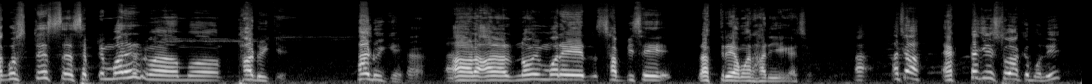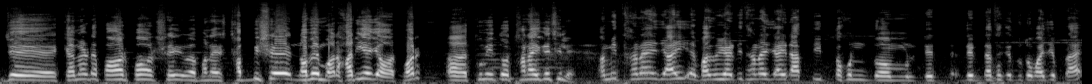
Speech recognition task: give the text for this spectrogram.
আগস্টের সেপ্টেম্বরের থার্ড উইকে থার্ড উইকে আর আর নভেম্বরের ছাব্বিশে রাত্রে আমার হারিয়ে গেছে। আচ্ছা একটা জিনিস তোমাকে বলি যে ক্যামেরাটা পাওয়ার পর সেই মানে ছাব্বিশে নভেম্বর হারিয়ে যাওয়ার পর তুমি তো থানায় গেছিলে? আমি থানায় যাই বাগুইহাটি থানায় যাই রাত্রি তখন দেড়- দেড়টা থেকে দুটো বাজে প্রায়।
